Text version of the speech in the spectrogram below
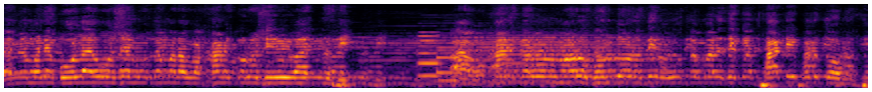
તમે મને બોલાવ્યો છે, હું તમારા વખાણ કરું છું એવી વાત નથી. આ વખાણ કરવાનો મારો ધંધો નથી, હું તમારાથી કઈ ફાટી પડતો નથી.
